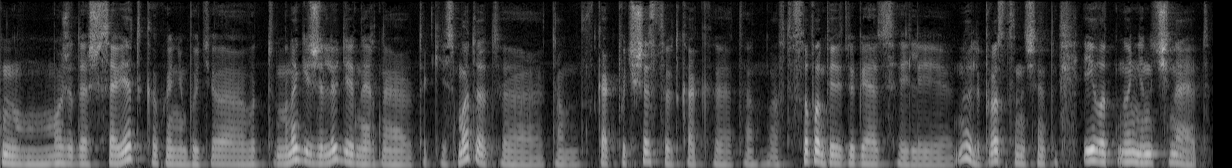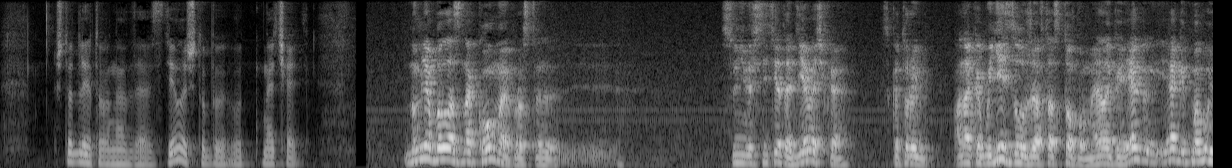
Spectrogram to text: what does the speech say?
может, даже совет какой-нибудь. А, вот многие же люди, наверное, такие смотрят, э, там, как путешествуют, как э, там автостопом передвигаются или, ну, или просто начинают. И вот, ну, не начинают. Что для этого надо сделать, чтобы вот начать? Ну, у меня была знакомая просто э, с университета девочка, с которой она как бы ездила уже автостопом, и она говорит, я, я говорит, могу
